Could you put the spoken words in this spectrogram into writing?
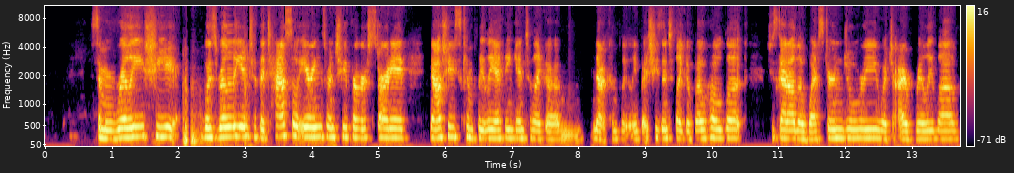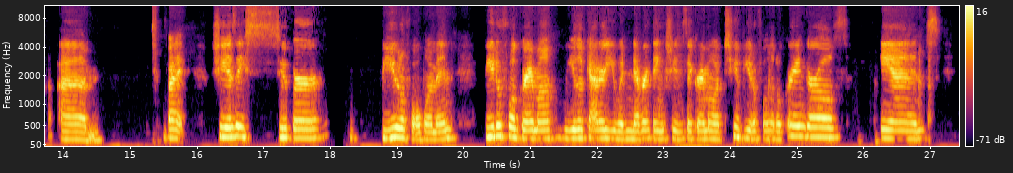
some really, she was really into the tassel earrings when she first started. Now she's completely, I think, into like a, um, not completely, but she's into like a boho look. She's got all the Western jewelry, which I really love. Um, but she is a super beautiful woman beautiful grandma. You look at her, you would never think she's a grandma of two beautiful little grandgirls. And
